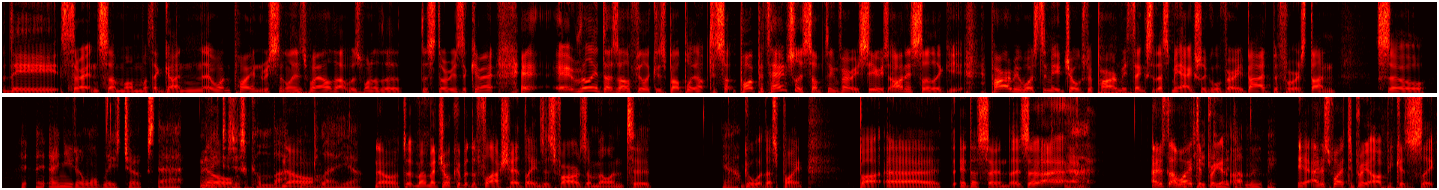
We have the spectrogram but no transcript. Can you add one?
they threatened someone with a gun at one point recently as well. That was one of the, the stories that came out. It it really does all feel like it's bubbling up to some, potentially something very serious. Honestly, like part of me wants to make jokes, but part of me thinks that this may actually go very bad before it's done. So And you don't want these jokes there ready No, to just come back no. and play. Yeah. no, my, my joke about the flash headlines, as far as I'm willing to Yeah. go at this point, but uh, it does sound so. I, I just I wanted to bring it up. that movie? Yeah, I just wanted to bring it up because it's like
